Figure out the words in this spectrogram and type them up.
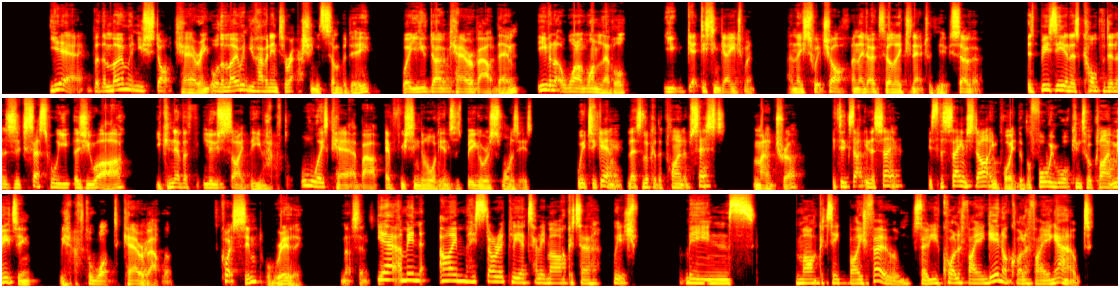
Yeah. But the moment you stop caring or the moment you have an interaction with somebody where you don't care about them, even at a one on one level, you get disengagement and they switch off and they don't feel they connect with you. So as busy and as confident and as successful you, as you are, you can never lose sight that you have to always care about every single audience, as big or as small as it is. Which again, let's look at the client obsessed mantra. It's exactly the same. It's the same starting point that before we walk into a client meeting, we have to want to care about them. It's quite simple, really, in that sense. Yeah. I mean, I'm historically a telemarketer, which means marketing by phone. So you're qualifying in or qualifying out.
